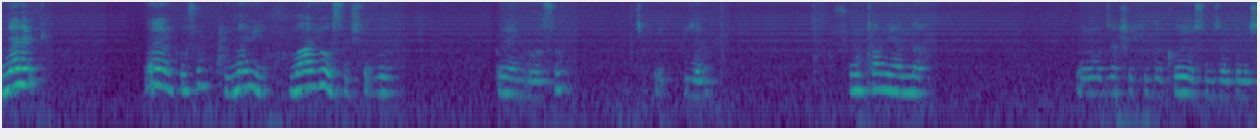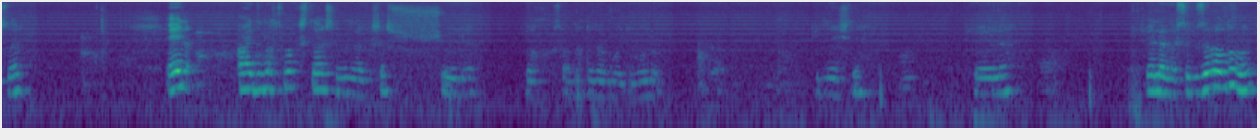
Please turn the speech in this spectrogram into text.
Ne renk? Ne renk olsun? Bilmem ya. Mavi olsun işte bu. Bu renk olsun. Evet güzel. Şunun tam yanına böyle olacak şekilde koyuyorsunuz arkadaşlar. Eğer aydınlatmak isterseniz arkadaşlar şöyle yok sandıkta da koydum onu. Gidin işte. Şöyle. Şöyle arkadaşlar güzel oldu mu?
